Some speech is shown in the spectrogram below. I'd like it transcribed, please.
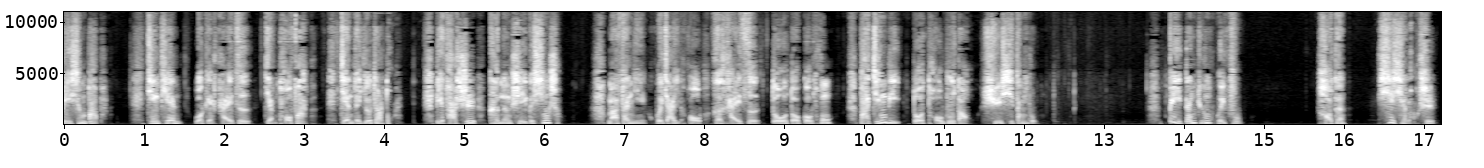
毕生爸爸，今天我给孩子剪头发了，剪得有点短，理发师可能是一个新手，麻烦你回家以后和孩子多多沟通，把精力多投入到学习当中。”毕丹军回复：“好的，谢谢老师。”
